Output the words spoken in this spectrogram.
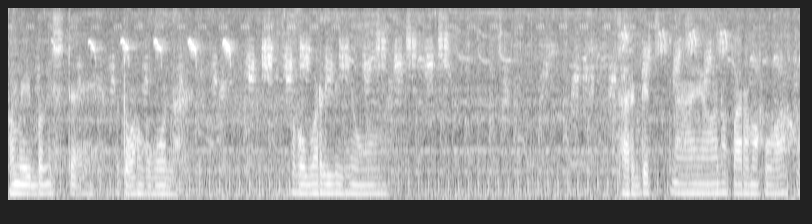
Ah, may ibang isda eh. Patukan ko muna. Ako barilin yung target na yung ano para makuha ko.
